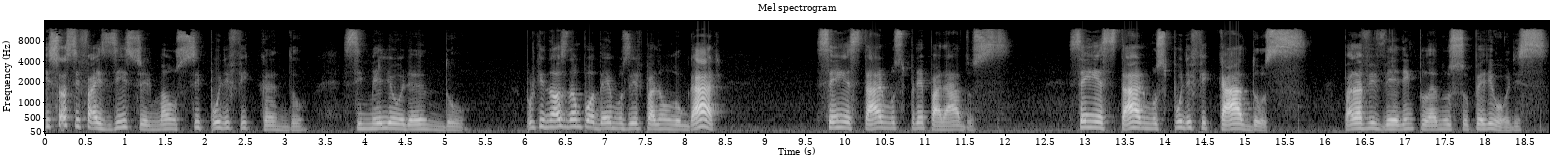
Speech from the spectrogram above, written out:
E só se faz isso, irmãos, se purificando, se melhorando. Porque nós não podemos ir para um lugar sem estarmos preparados, sem estarmos purificados para viver em planos superiores.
